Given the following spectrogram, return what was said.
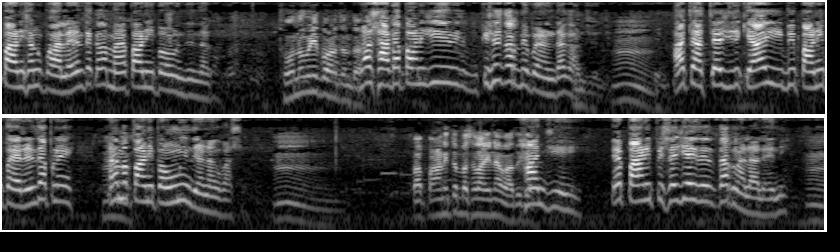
ਪਾਣੀ ਸਾਨੂੰ ਪਾ ਲੈਣ ਤੇ ਕਹਿੰਦਾ ਮੈਂ ਪਾਣੀ ਪਾਉਣ ਨਹੀਂ ਦਿੰਦਾਗਾ ਤੁਹਾਨੂੰ ਵੀ ਨਹੀਂ ਪਾਉਣ ਦਿੰਦਾ? ਨਾ ਸਾਡਾ ਪਾਣੀ ਜੀ ਕਿਸੇ ਕਰਨੇ ਪੈਣ ਦਿੰਦਾਗਾ ਹੂੰ। ਆ ਚਾਚਾ ਜੀ ਨੇ ਕਿਹਾ ਜੀ ਵੀ ਪਾਣੀ ਪੈ ਲੈਂਦੇ ਆਪਣੇ। ਕਹਿੰਦਾ ਮੈਂ ਪਾਣੀ ਪਾਉਣ ਨਹੀਂ ਦੇਣਾ ਬਸ। ਹੂੰ। ਪਾ ਪਾਣੀ ਤੋਂ ਮਸਲਾ ਹੀ ਨਾ ਵੱਧ ਗਿਆ। ਹਾਂਜੀ। ਇਹ ਪਾਣੀ ਪਿੱਛੇ ਜੀ ਧਰਨਾ ਲਾ ਲੈਣੀ ਹੂੰ।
